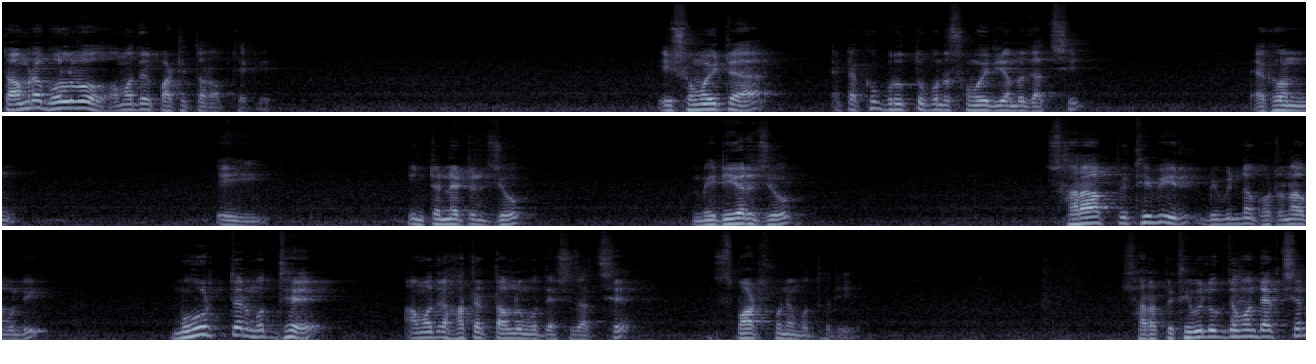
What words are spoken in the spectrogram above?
তো আমরা বলব আমাদের পার্টির তরফ থেকে, এই সময়টা একটা খুব গুরুত্বপূর্ণ সময় দিয়ে আমরা যাচ্ছি। এখন এই ইন্টারনেটের যুগ, মিডিয়ার যুগ, সারা পৃথিবীর বিভিন্ন ঘটনাবলী মুহূর্তের মধ্যে আমাদের হাতের তালুর মধ্যে এসে যাচ্ছে। স্মার্টফোনের মধ্য দিয়ে। সারা পৃথিবীর লোক যেমন দেখছেন,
